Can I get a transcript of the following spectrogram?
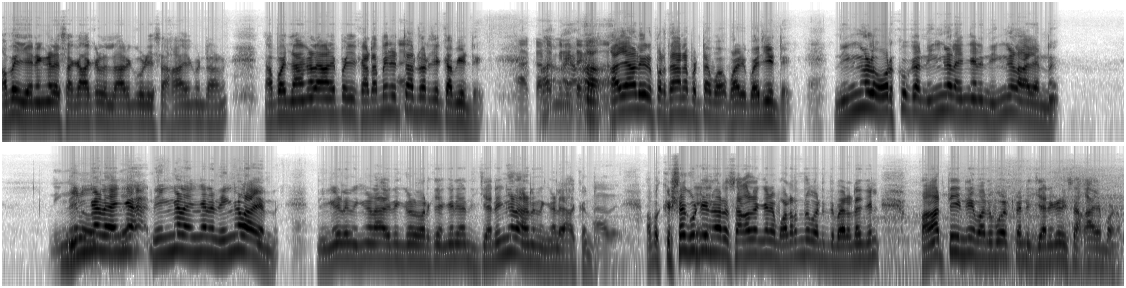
അപ്പോൾ ജനങ്ങളെ സഖാക്കൾ എല്ലാവരും കൂടി സഹായം കൊണ്ടാണ്. അപ്പോൾ ഞങ്ങളാണിപ്പോൾ ഈ കടമിനിട്ടാന്ന് പറഞ്ഞ കവിയുണ്ട്. അയാളൊരു പ്രധാനപ്പെട്ട വരിയുണ്ട്. നിങ്ങൾ ഓർക്കുക നിങ്ങളെങ്ങനെ നിങ്ങളായെന്ന്. നിങ്ങളെങ്ങനെ നിങ്ങളെങ്ങനെ നിങ്ങളായെന്ന്. നിങ്ങൾ നിങ്ങളായ നിങ്ങൾ വർക്ക് എങ്ങനെയാണ് ജനങ്ങളാണ് നിങ്ങളെ ആക്കുന്നത്. അപ്പോൾ കൃഷ്ണകുട്ടി എന്ന് പറയുന്ന സാധനം ഇങ്ങനെ വളർന്നു വരുന്നത് വരണമെങ്കിൽ പാർട്ടീന്റെയും അതുപോലെ തന്നെ ജനങ്ങളിൽ സഹായം വേണം.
